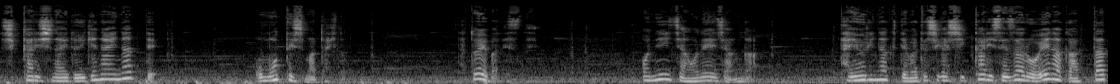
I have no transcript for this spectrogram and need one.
しっかりしないといけないなって思ってしまった人例えばですねお兄ちゃんお姉ちゃんが頼りなくて私がしっかりせざるを得なかったっ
